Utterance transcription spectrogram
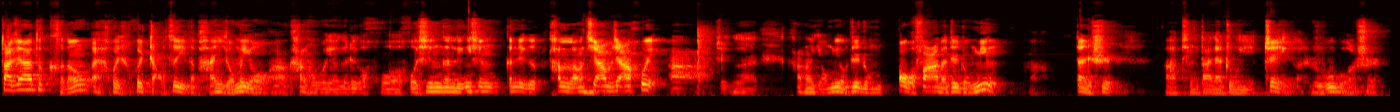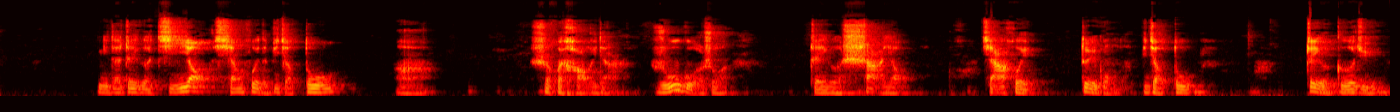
大家都可能哎会会找自己的盘有没有啊？看看我有个这个火火星跟零星跟这个贪狼加不加会啊？这个看看有没有这种爆发的这种命啊？但是啊，请大家注意，这个如果是你的这个吉曜相会的比较多啊，是会好一点。如果说这个煞曜加会对拱的比较多，这个格局。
